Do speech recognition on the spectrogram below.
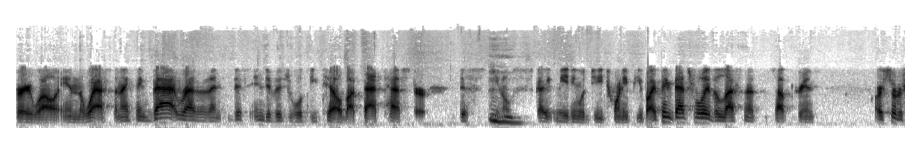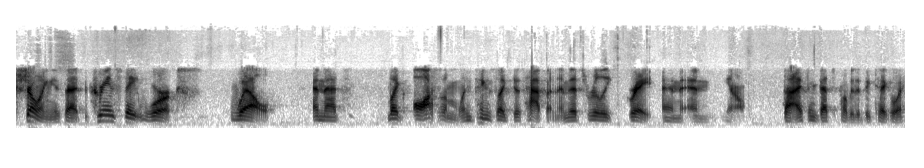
very well in the West. And I think that rather than this individual detail about that test or this, you mm-hmm. know, Skype meeting with G20 people, I think that's really the lesson that the South Koreans are sort of showing is that the Korean state works well. And that's like awesome when things like this happen. And that's really great. And, and, you know, I think that's probably the big takeaway.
